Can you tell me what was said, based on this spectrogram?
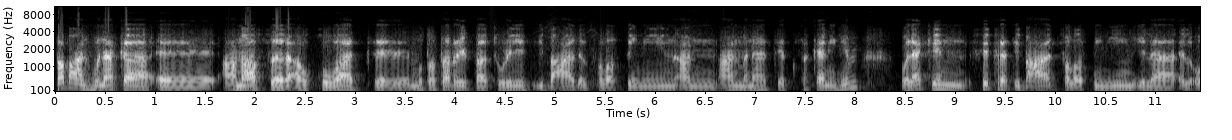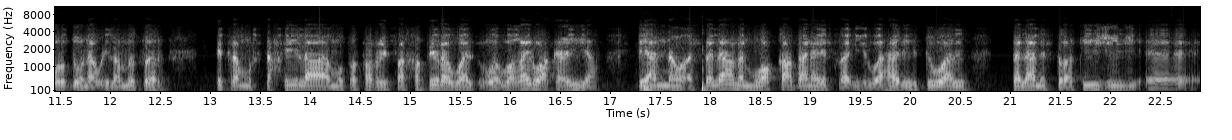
طبعا هناك آه، عناصر أو قوات آه، متطرفة تريد إبعاد الفلسطينيين عن عن مناطق سكنهم. ولكن فكرة إبعاد فلسطينيين إلى الأردن أو إلى مصر فكرة مستحيلة متطرفة خطيرة وغير واقعية. لأنه السلام الموقع بين إسرائيل وهذه الدول سلام استراتيجي آه،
